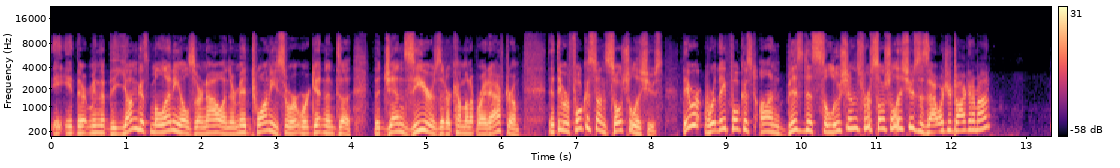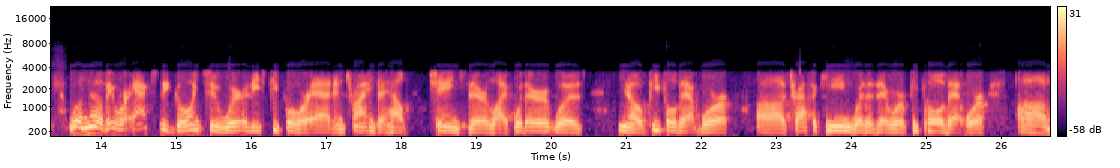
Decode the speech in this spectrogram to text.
I mean, the, youngest millennials are now in their mid 20s, so we're, we're getting into the Gen Zers that are coming up right after them, that they were focused on social issues. They were, were they focused on business solutions for social issues? Is that what you're talking about? Well, no, they were actually going to where these people were at and trying to help change their life, whether it was, you know, people that were uh, trafficking, whether there were people that were um,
